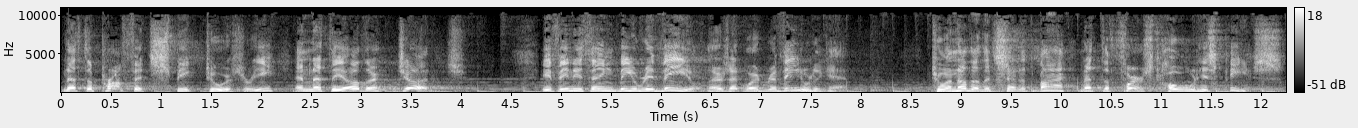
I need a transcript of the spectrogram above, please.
Let the prophets speak two or three, and let the other judge. If anything be revealed, there's that word revealed again, to another that sitteth by, let the first hold his peace.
